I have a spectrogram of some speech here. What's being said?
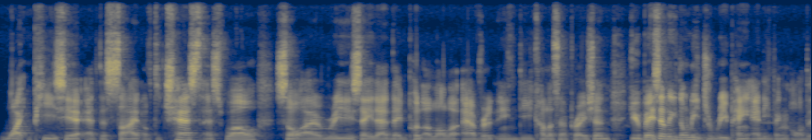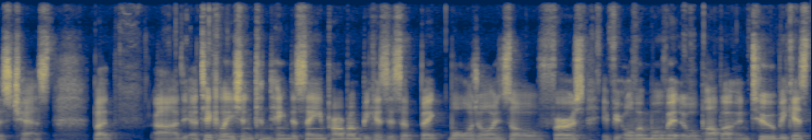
white piece here at the side of the chest as well. So I really say that they put a lot of effort in the color separation. You basically don't need to repaint anything on this chest. But uh, the articulation contain the same problem because it's a big ball joint. So first, if you over move it, it will pop out. And two, because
